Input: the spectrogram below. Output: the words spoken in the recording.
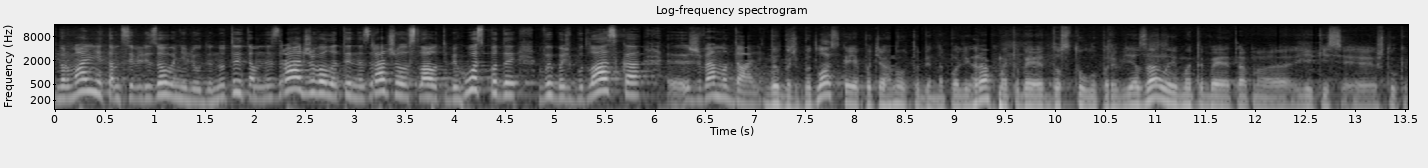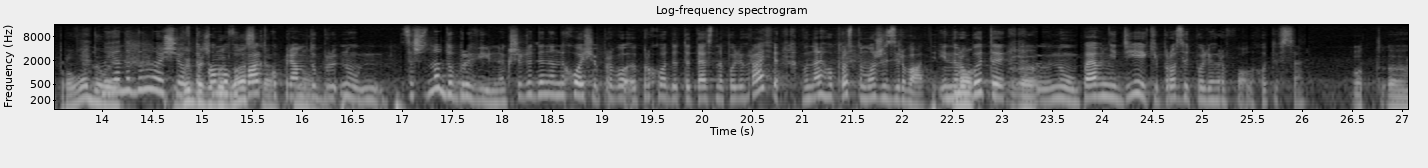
нормальні там цивілізовані люди. Ну ти там не зраджувала, ти не зраджувала, слава тобі, Господи, вибач, будь ласка, е, живемо далі. Вибач, будь ласка, я потягнув тобі на поліграф, ми тебе до стулу перев'язали, ми тебе там е, якісь е, штуки проводили. Ну я не думаю, що Вибач, в такому ласка, випадку прям ну. добро... ну це ж одно добровільно. Якщо людина не хоче проходити тест на поліграфі, вона його просто може зірвати і не Ну, робити е, е, ну певні дії, які просить поліграфолог. От і все. От е,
